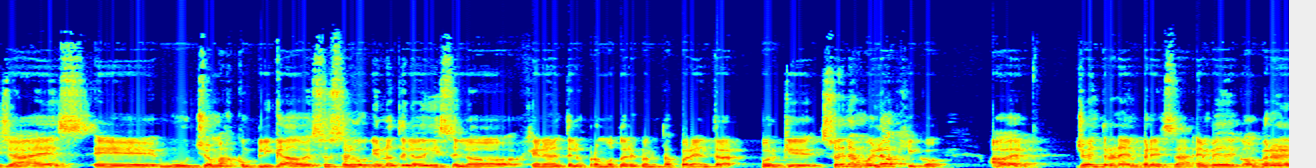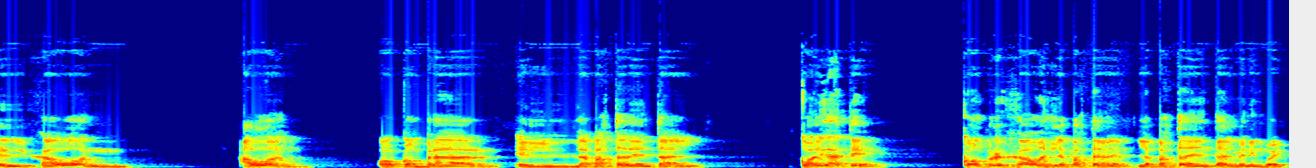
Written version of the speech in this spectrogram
ya es eh, mucho más complicado. Eso es algo que no te lo dicen lo, generalmente los promotores cuando estás por entrar. Porque suena muy lógico. A ver, yo entro a una empresa. En vez de comprar el jabón Avon o comprar el, la pasta dental Colgate, compro el jabón y la pasta, la pasta dental Way.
